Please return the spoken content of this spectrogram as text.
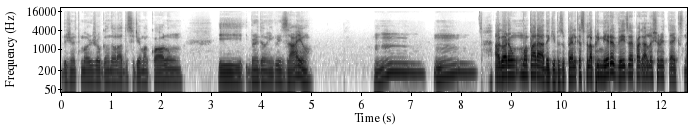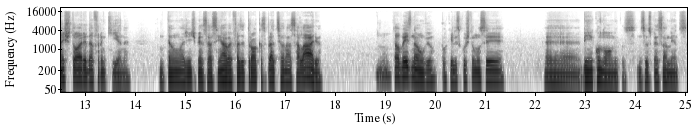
DeJounte Murray jogando ao lado do CJ McCollum e Brandon Ingram Zion. Hum, hum. Agora, um- uma parada aqui, o Pelicans pela primeira vez vai pagar luxury tax na história da franquia, né? Então a gente pensar assim, ah, vai fazer trocas para adicionar salário? Talvez não, viu? Porque eles costumam ser é, bem econômicos nos seus pensamentos.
